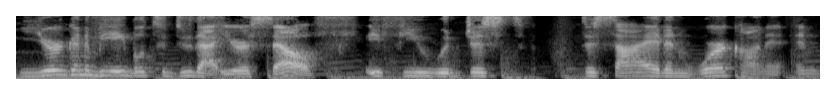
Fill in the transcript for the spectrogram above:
you're going to be able to do that yourself if you would just decide and work on it. And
